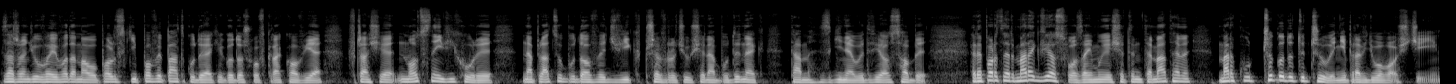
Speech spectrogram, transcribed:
zarządził wojewoda Małopolski po wypadku, do jakiego doszło w Krakowie. W czasie mocnej wichury na placu budowy dźwig przewrócił się na budynek. Tam zginęły dwie osoby. Reporter Marek Wiosło zajmuje się tym tematem. Marku, czego dotyczyły nieprawidłowości?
